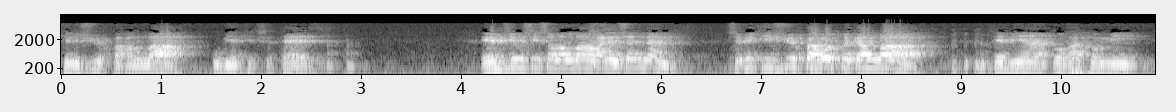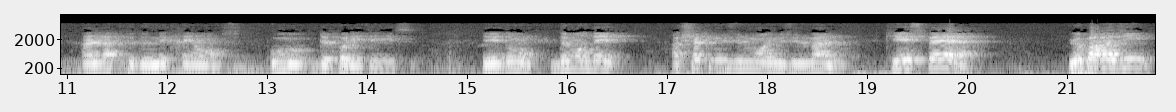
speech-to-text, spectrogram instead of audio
qu'il jure par Allah, ou bien qu'il se taise. Et il dit aussi sallallahu alayhi wa sallam, celui qui jure par autre qu'Allah, eh bien, aura commis un acte de mécréance ou de polythéisme. Il est donc demandé à chaque musulman et musulmane qui espère le paradis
